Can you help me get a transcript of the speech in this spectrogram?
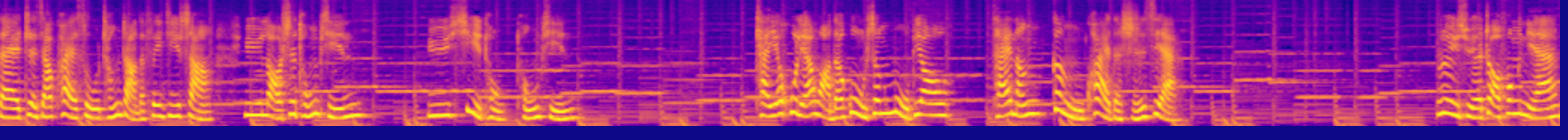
在这架快速成长的飞机上，与老师同频，与系统同频。产业互联网的共生目标，才能更快的实现。瑞雪兆丰年，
